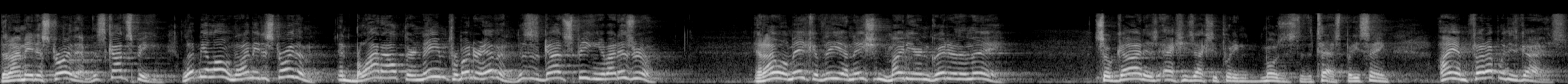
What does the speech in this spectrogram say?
that I may destroy them. This is God speaking. Let me alone, that I may destroy them, and blot out their name from under heaven. This is God speaking about Israel. And I will make of thee a nation mightier and greater than they. So God is actually, he's actually putting Moses to the test, but he's saying, I am fed up with these guys.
